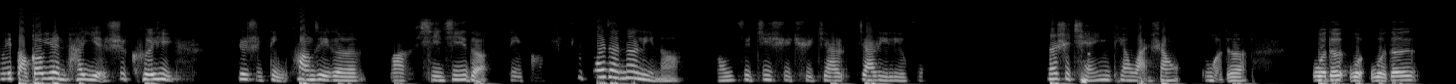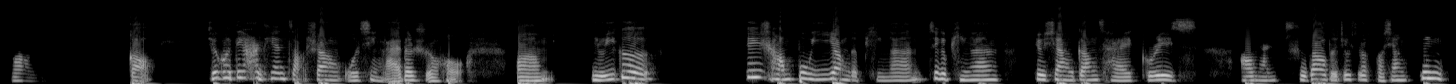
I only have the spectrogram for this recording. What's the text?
因为祷告院它也是可以就是抵抗这个啊袭击的地方，就待在那里呢。然后就继续去加加利利湖，那是前一天晚上我的我的我我的嗯告，结果第二天早上我醒来的时候，嗯，有一个非常不一样的平安。这个平安就像刚才 Grace 啊提到的，就是好像跟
